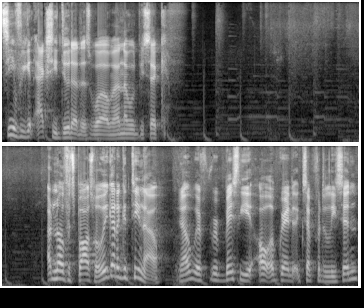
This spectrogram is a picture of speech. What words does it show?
See if we can actually do that as well, man. That would be sick. I don't know if it's possible. We got a good team now. You know, we're, we're basically all upgraded except for the Lee Sin.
